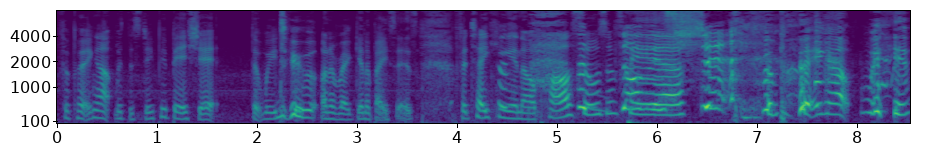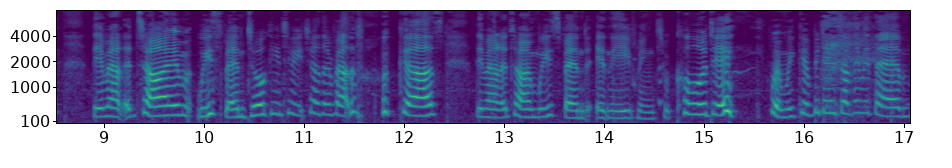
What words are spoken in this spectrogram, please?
for putting up with the stupid beer shit that we do on a regular basis, for taking in our parcels of beer, shit. for putting up with the amount of time we spend talking to each other about the podcast, the amount of time we spend in the evenings recording when we could be doing something with them,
